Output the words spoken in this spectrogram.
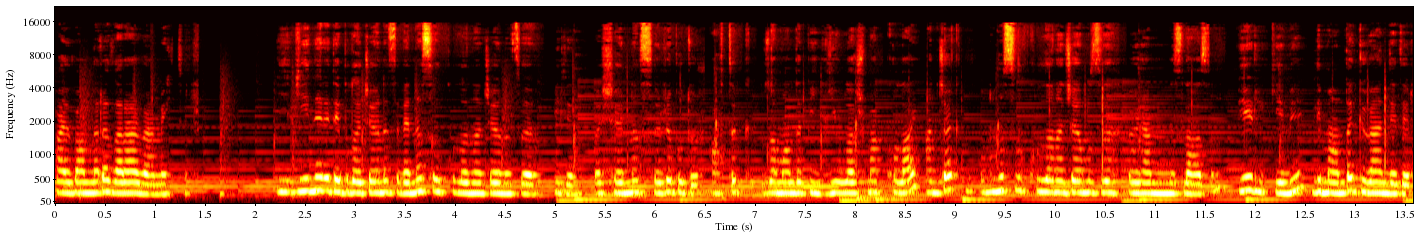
hayvanlara zarar vermektir. Bilgiyi nerede bulacağınızı ve nasıl kullanacağınızı bilin. Başarının sırrı budur. Artık bu zamanda bilgiye ulaşmak kolay ancak onu nasıl kullanacağımızı öğrenmemiz lazım. Bir gemi limanda güvendedir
